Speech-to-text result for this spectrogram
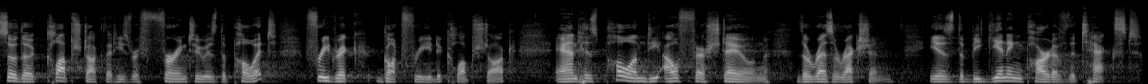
So the Klopstock that he's referring to is the poet Friedrich Gottfried Klopstock, and his poem Die Auferstehung, the resurrection, is the beginning part of the text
